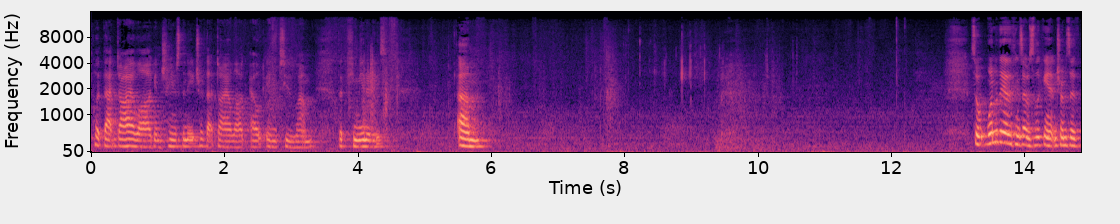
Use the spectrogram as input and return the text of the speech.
put that dialogue and change the nature of that dialogue out into um, the communities. Um, So, one of the other things I was looking at in terms of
